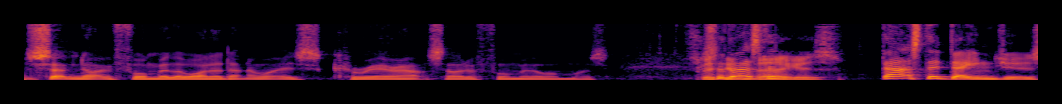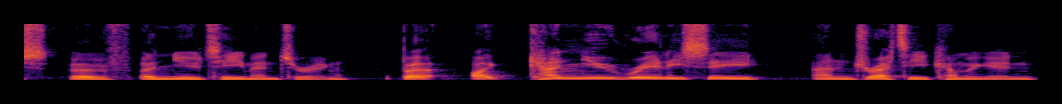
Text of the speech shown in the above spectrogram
certainly not in Formula One. I don't know what his career outside of Formula One was. Flipping that's the- That's the dangers of a new team entering. But I can you really see Andretti coming in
